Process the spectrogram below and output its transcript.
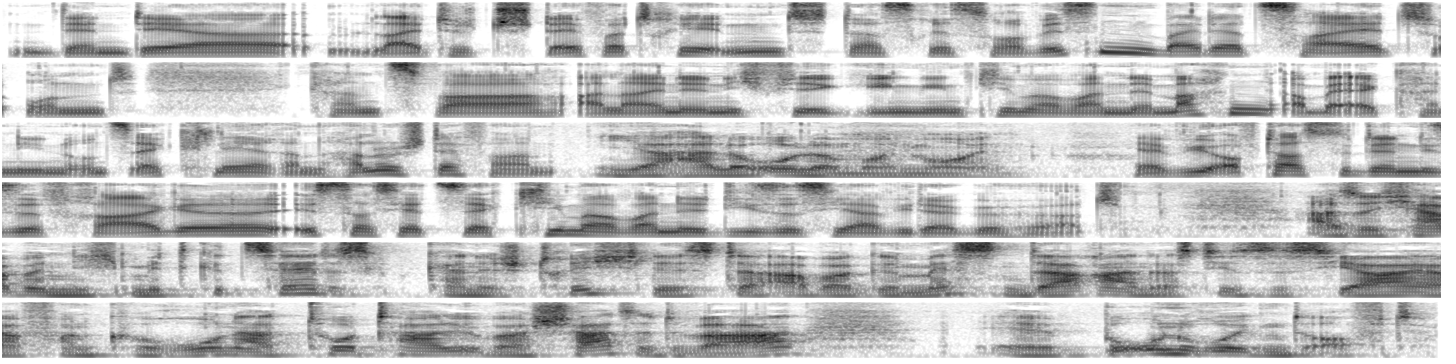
Denn der leitet stellvertretend das Ressort Wissen bei der Zeit und kann zwar alleine nicht viel gegen den Klimawandel machen, aber er kann ihn uns erklären. Hallo Stefan. Ja, hallo Ole, moin moin. Ja, wie oft hast du denn diese Frage, ist das jetzt der Klimawandel dieses Jahr wieder gehört? Also ich habe nicht mitgezählt, es gibt keine Strichliste, aber gemessen daran, dass dieses Jahr ja von Corona total überschattet war, äh, beunruhigend oft.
